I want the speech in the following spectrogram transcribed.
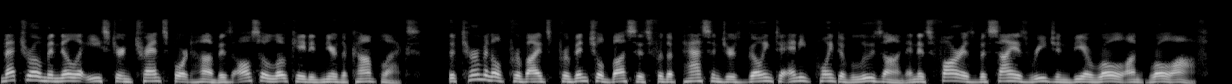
Metro Manila Eastern Transport Hub is also located near the complex. The terminal provides provincial buses for the passengers going to any point of Luzon and as far as Visayas region via roll-on, roll-off.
